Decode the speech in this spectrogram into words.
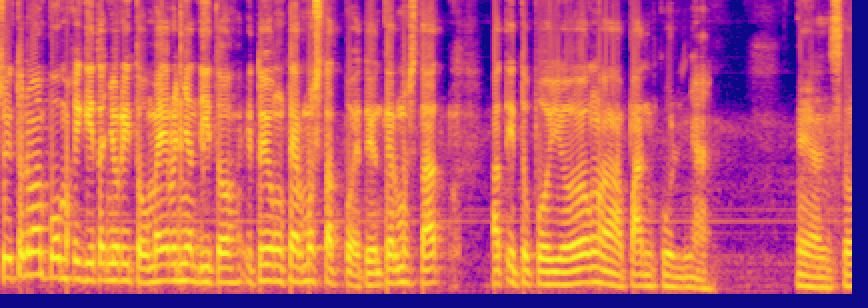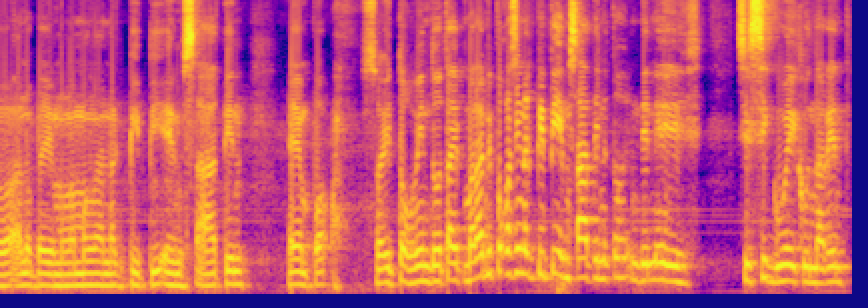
So ito naman po, makikita nyo rito, mayroon yan dito. Ito yung thermostat po. Ito yung thermostat at ito po yung ah, fan cool niya. Ayan, so ano ba yung mga mga nag-PPM sa atin? Ayan po. So ito, window type. Marami po kasi nag-PPM sa atin ito. And then eh, sisigway ko na rin.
